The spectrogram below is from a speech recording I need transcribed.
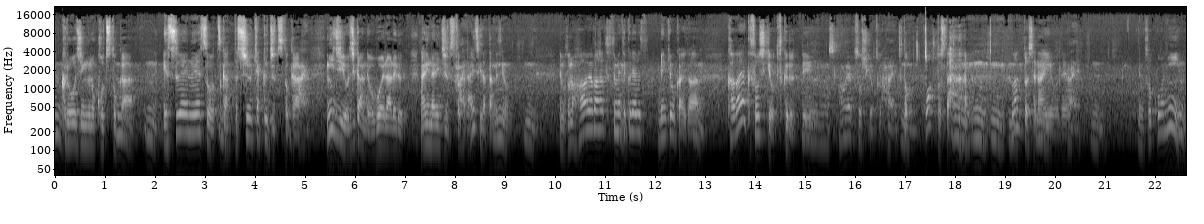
うん。クロージングのコツとか、SNS を使った集客術とか、はい24時間で覚えられる何々術とかはい。大好きだったんですよ、うんうん。でもその母親が勧めてくれる勉強会が、うん。輝く組織を作るっていう、うん輝く組織を作る。はい。ちょっとふわっとした、ふわっとした内容で。うんはい。でもそこうんにうん。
